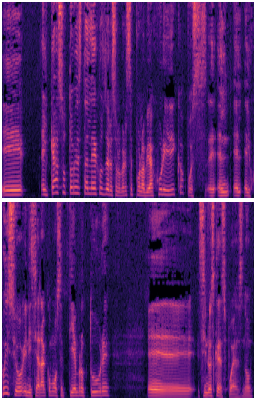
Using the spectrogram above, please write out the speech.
el caso todavía está lejos de resolverse por la vía jurídica, pues el, el, juicio iniciará como septiembre, octubre, si no es que después, ¿no?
